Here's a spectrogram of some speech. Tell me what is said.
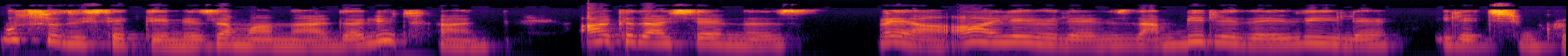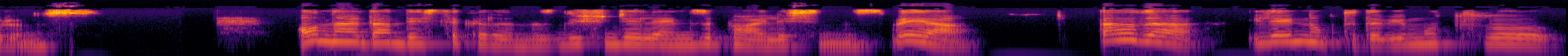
Mutsuz hissettiğiniz zamanlarda lütfen arkadaşlarınız veya aile üyelerinizden birileriyle iletişim kurunuz. Onlardan destek alınız, düşüncelerinizi paylaşınız veya daha da ileri noktada bir mutlu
